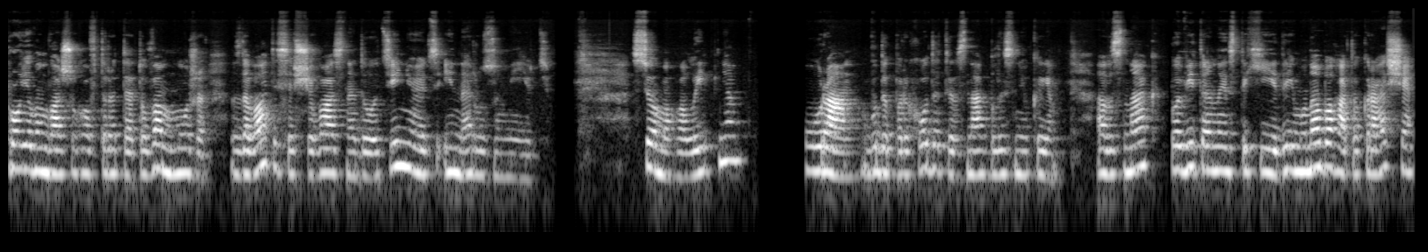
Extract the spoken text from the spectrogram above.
проявом вашого авторитету. Вам може здаватися, що вас недооцінюють і не розуміють. 7 липня Уран буде переходити в знак близнюки, а в знак повітряної стихії, де йому набагато краще,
